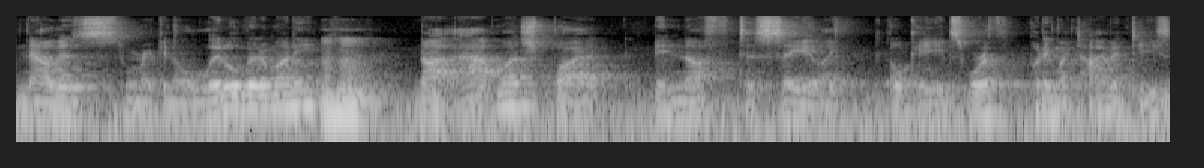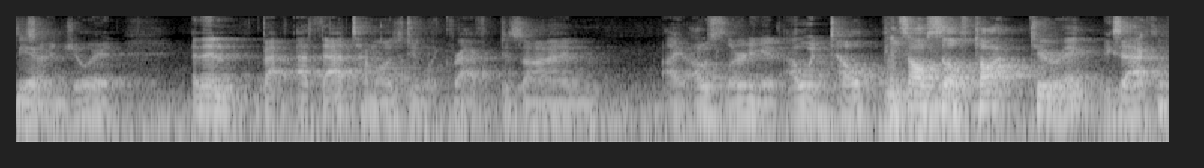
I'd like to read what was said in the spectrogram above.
now there's we're making a little bit of money, Mm-hmm. not that much, but enough to say like, okay, it's worth putting my time into since Yeah. I enjoy it. And then at that time, I was doing like graphic design. I, I was learning it. I would tell people It's all self-taught too, right? exactly.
